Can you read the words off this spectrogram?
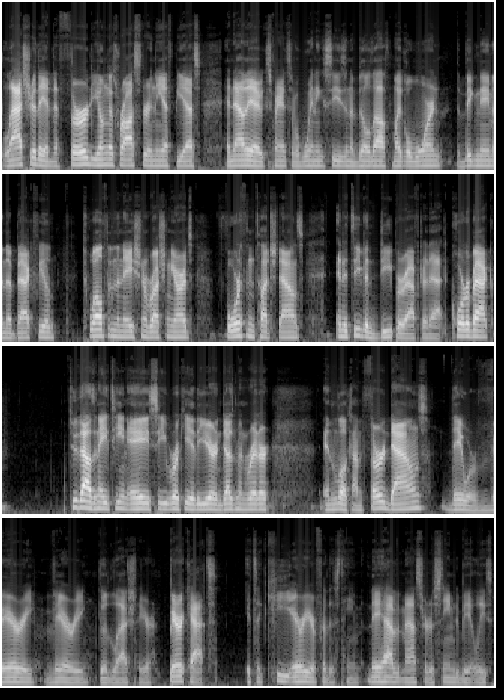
Last year, they had the third youngest roster in the FBS, and now they have experience of a winning season to build off. Michael Warren, the big name in the backfield. 12th in the nation in rushing yards, fourth in touchdowns, and it's even deeper after that. Quarterback, 2018 AAC Rookie of the Year, and Desmond Ridder. And look, on third downs, they were very, very good last year. Bearcats, it's a key area for this team. They have it mastered, or seem to be at least.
